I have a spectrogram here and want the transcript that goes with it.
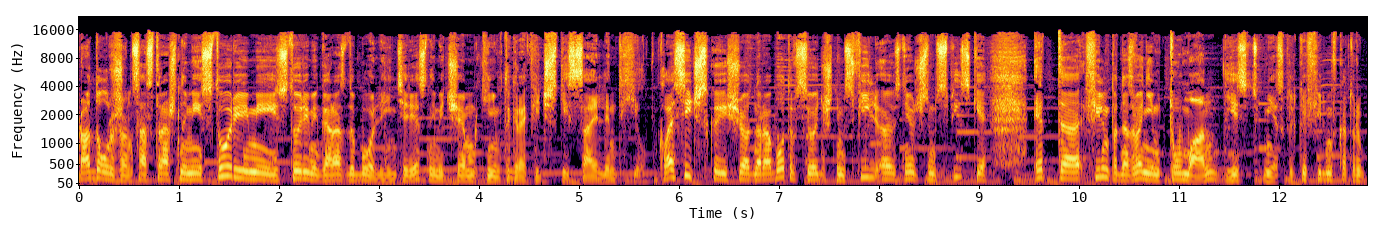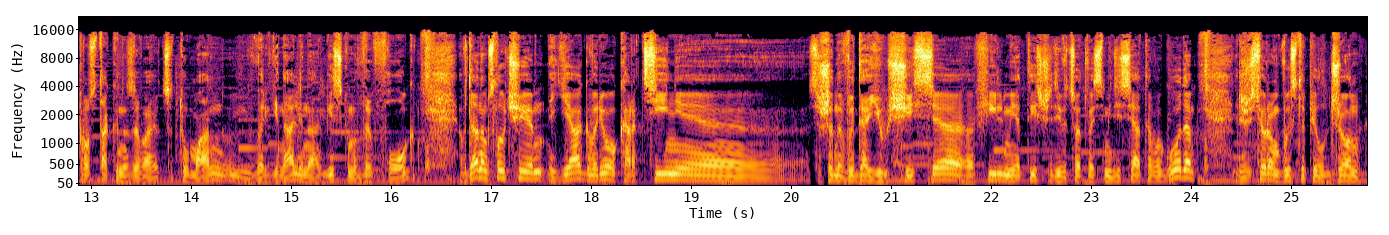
Продолжим со страшными историями, историями гораздо более интересными, чем кинематографический Silent Hill. Классическая еще одна работа в сегодняшнем, сфиль, э, в сегодняшнем списке – это фильм под названием «Туман». Есть несколько фильмов, которые просто так и называются «Туман», в оригинале на английском «The Fog». В данном случае я говорю о картине э, совершенно выдающейся, фильме 1980 года. Режиссером выступил Джон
